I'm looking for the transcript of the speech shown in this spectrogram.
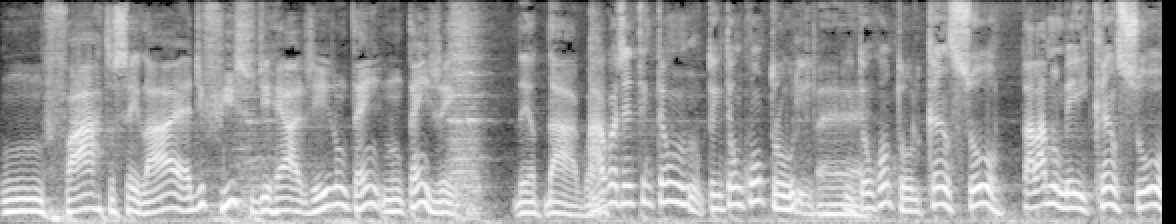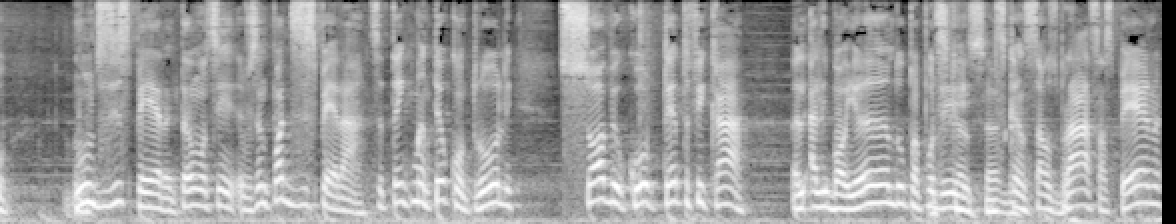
um infarto, sei lá, é difícil de reagir, não tem, não tem jeito dentro da água. A né? água a gente tem que ter um, tem que ter um controle. É. Tem que ter um controle. Cansou, tá lá no meio, cansou, não desespera. Então, assim, você não pode desesperar. Você tem que manter o controle, sobe o corpo, tenta ficar ali, ali boiando para poder descansar os braços, as pernas.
